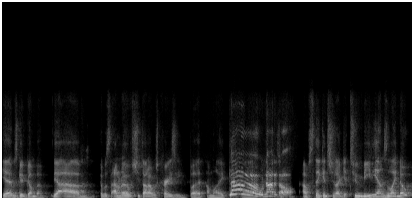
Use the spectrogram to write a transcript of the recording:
Yeah, it was good gumbo. Yeah, um, it was. I don't know if she thought I was crazy, but I'm like, uh, No, not at all. I was thinking, should I get two mediums? And like, nope,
